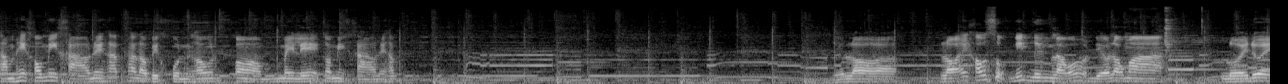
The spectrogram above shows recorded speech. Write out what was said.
ทำให้เขาไม่ขาวด้วยครับ ถ้าเราไปคนเขาก็ไม่เละก็ไม่ขาวนะครับ เดี๋ยวรอรอให้เขาสุกนิดนึงเราเดี๋ยวเรามาโรยด้วย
